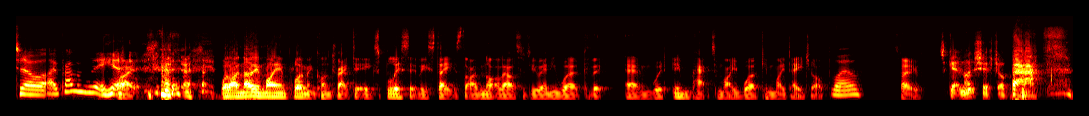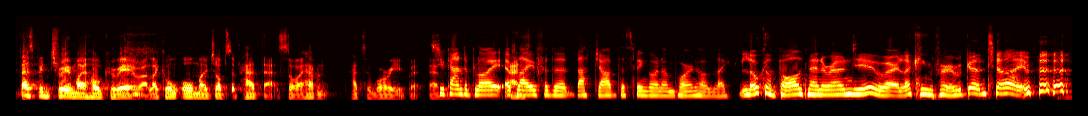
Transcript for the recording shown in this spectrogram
So I probably yeah. Right. well, I know in my employment contract it explicitly states that I'm not allowed to do any work that um, would impact my work in my day job. Wow. So to get a night shift job. that's been true in my whole career. Right? Like all, all my jobs have had that, so I haven't had to worry. But um, so you can't apply apply for the that job that's been going on Pornhub. Like local bald men around you are looking for a good time.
